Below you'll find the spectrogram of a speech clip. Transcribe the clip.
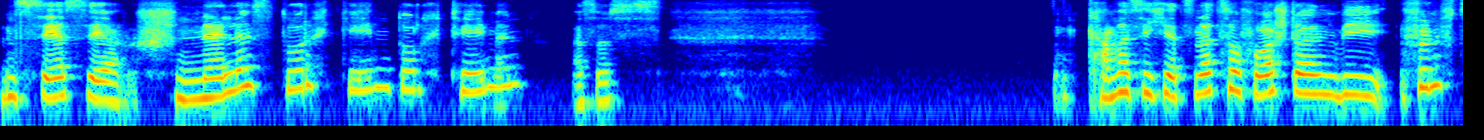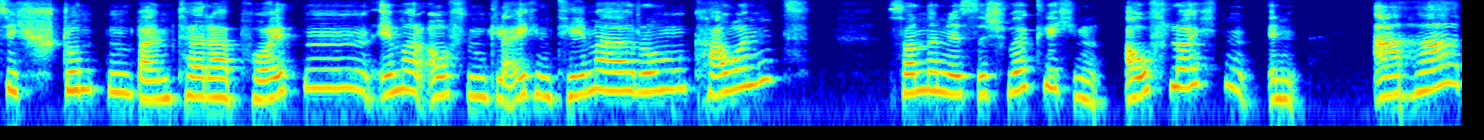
ein sehr, sehr schnelles Durchgehen durch Themen. Also es kann man sich jetzt nicht so vorstellen wie 50 Stunden beim Therapeuten immer auf dem gleichen Thema rumkauend, sondern es ist wirklich ein Aufleuchten, ein Aha,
